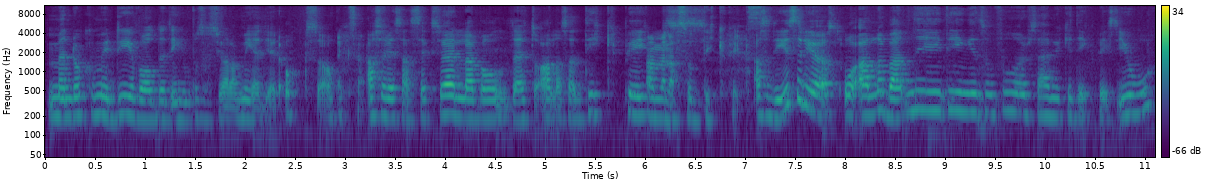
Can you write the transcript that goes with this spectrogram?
men då kommer ju det våldet in på sociala medier också. exakt. Alltså det är så här sexuella våldet och alla så här dickpics. Ja men alltså dickpics. Alltså det är seriöst och alla bara nej det är ingen som får så här mycket dickpics. Jo,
